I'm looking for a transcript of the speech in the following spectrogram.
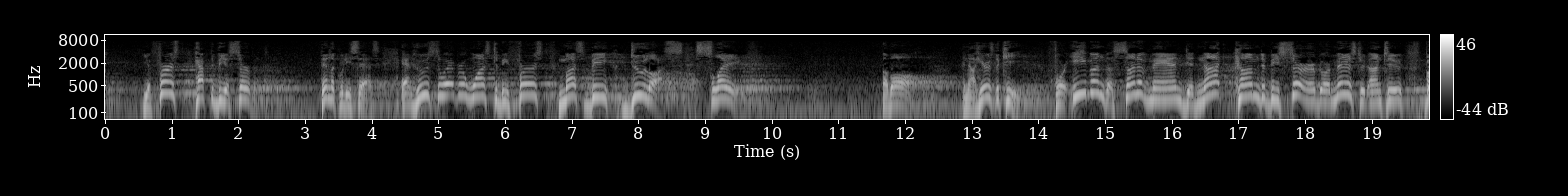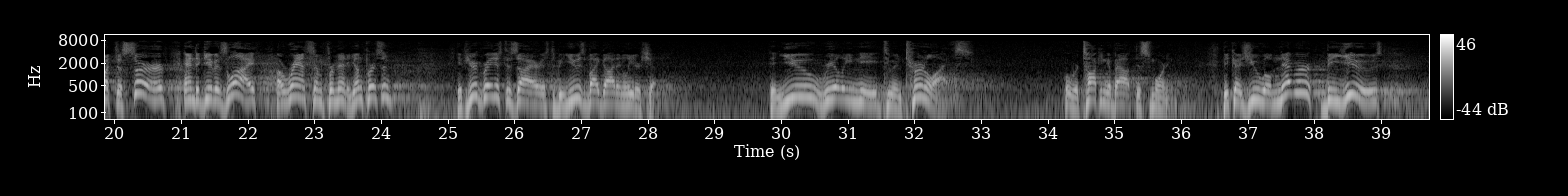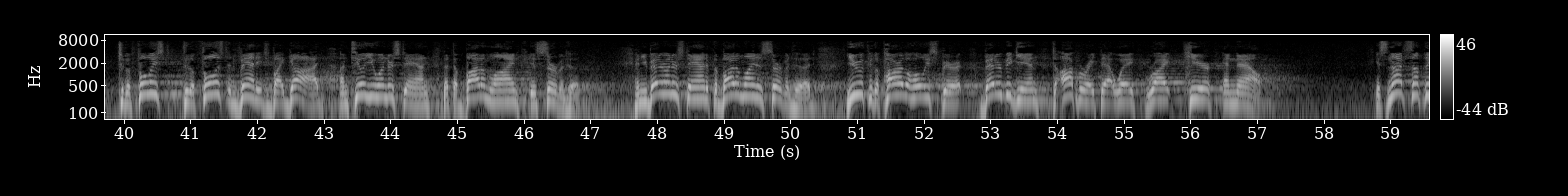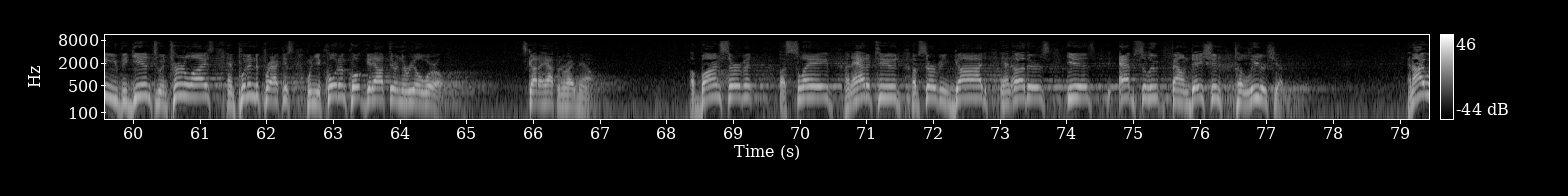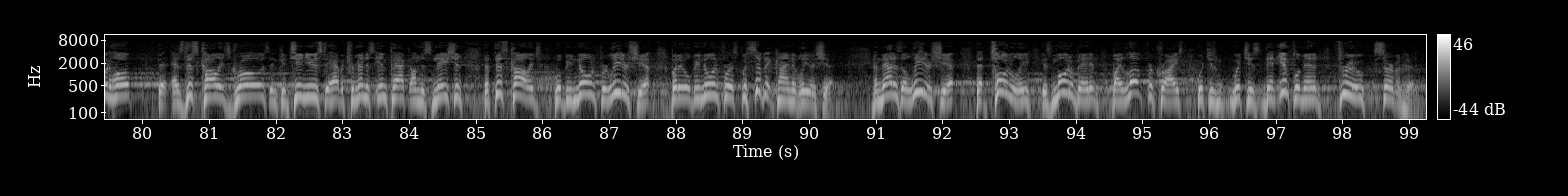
You first have to be a servant. Then look what he says. And whosoever wants to be first must be doulos, slave of all. And now here's the key. For even the Son of Man did not come to be served or ministered unto, but to serve and to give his life a ransom for many. Young person, if your greatest desire is to be used by God in leadership, then you really need to internalize what we're talking about this morning. Because you will never be used to the fullest, to the fullest advantage by God until you understand that the bottom line is servanthood. And you better understand if the bottom line is servanthood, you, through the power of the Holy Spirit, better begin to operate that way right here and now. It's not something you begin to internalize and put into practice when you quote unquote get out there in the real world. It's got to happen right now. A bondservant, a slave, an attitude of serving God and others is the absolute foundation to leadership. And I would hope that as this college grows and continues to have a tremendous impact on this nation, that this college will be known for leadership, but it will be known for a specific kind of leadership. And that is a leadership that totally is motivated by love for Christ, which is, which is then implemented through servanthood.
